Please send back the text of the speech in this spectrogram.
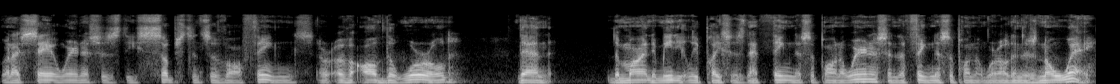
when I say awareness is the substance of all things or of all the world, then the mind immediately places that thingness upon awareness and the thingness upon the world, and there's no way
